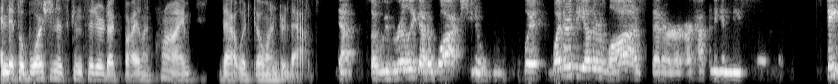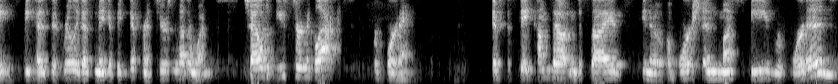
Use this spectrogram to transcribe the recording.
and if abortion is considered a violent crime, that would go under that. Yeah. So we've really got to watch, you know, what what are the other laws that are, are happening in these states because it really does make a big difference. Here's another one. Child abuse or neglect reporting if the state comes out and decides, you know, abortion must be reported,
